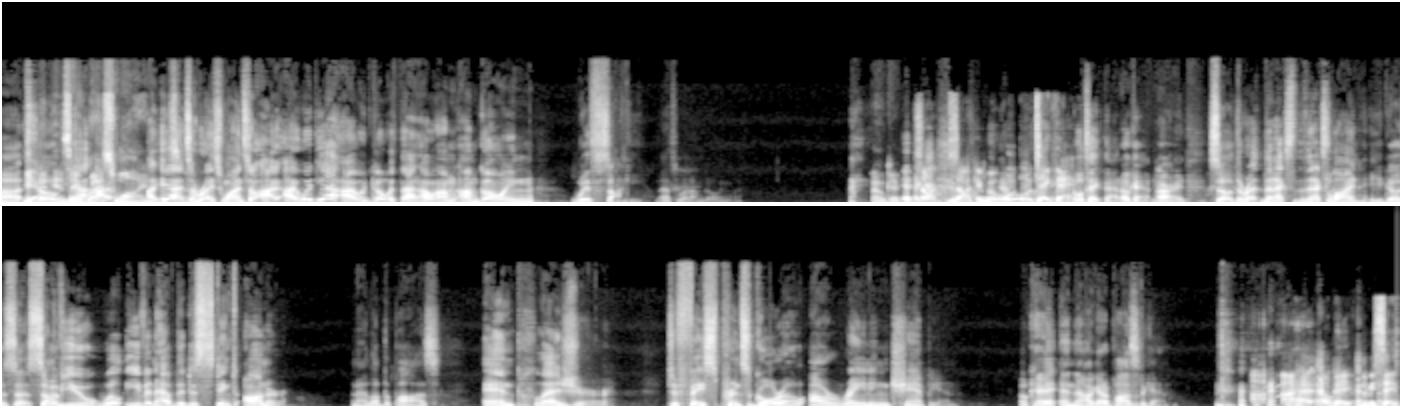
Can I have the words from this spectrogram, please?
Uh, Yeah, so, it's a rice I- wine, I- yeah, it's a rice wine. So I, I would, yeah, I would go with that. I, I'm, I'm going with sake. That's what I'm going with. Okay. Sake, sake. We'll, we'll, we'll take that. We'll take that. Okay. All right. So the re- the next the next line he goes. Uh, Some of you will even have the distinct honor, and I love the pause and pleasure to face Prince Goro, our reigning champion. Okay. And now I got to pause it again. I had okay. Let me say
